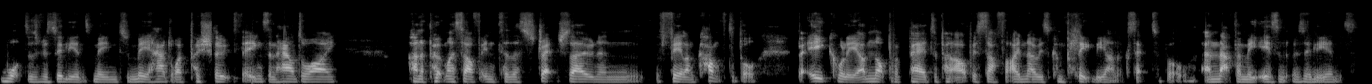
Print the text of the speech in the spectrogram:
what does resilience mean to me? How do I push through things and how do I kind of put myself into the stretch zone and feel uncomfortable? But equally, I'm not prepared to put up with stuff that I know is completely unacceptable. And that for me isn't resilience.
